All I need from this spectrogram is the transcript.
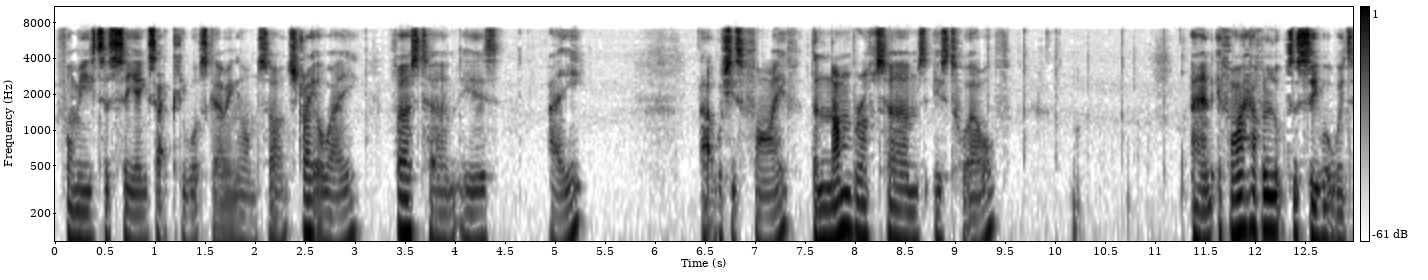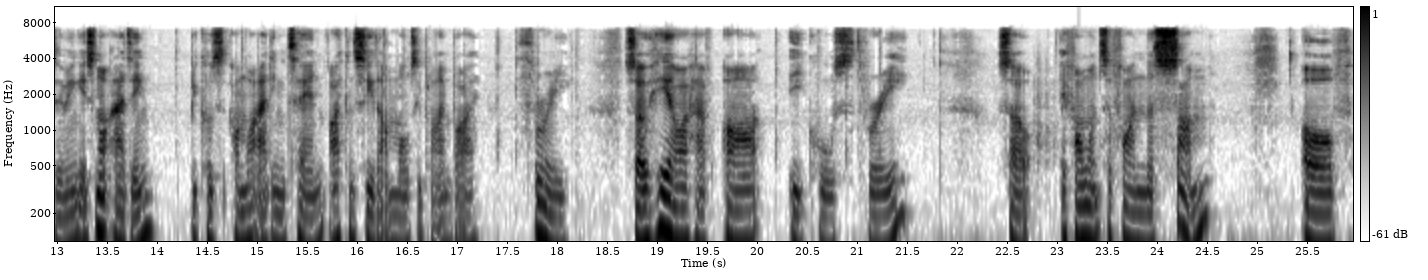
for me to see exactly what's going on. So straight away first term is a uh, which is 5 the number of terms is 12 and if I have a look to see what we're doing it's not adding because I'm not adding 10 I can see that I'm multiplying by 3 so here I have r equals 3. So if I want to find the sum of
